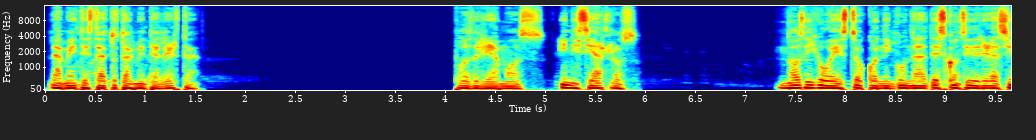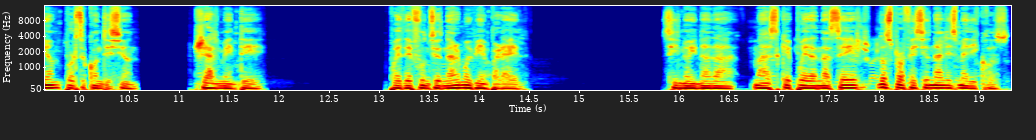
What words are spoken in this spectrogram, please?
La mente está totalmente alerta. Podríamos iniciarlos no digo esto con ninguna desconsideración por su condición. Realmente puede funcionar muy bien para él. Si no hay nada más que puedan hacer los profesionales médicos,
